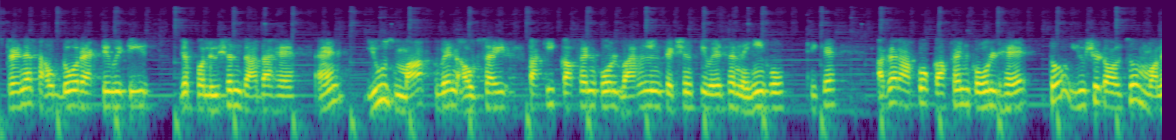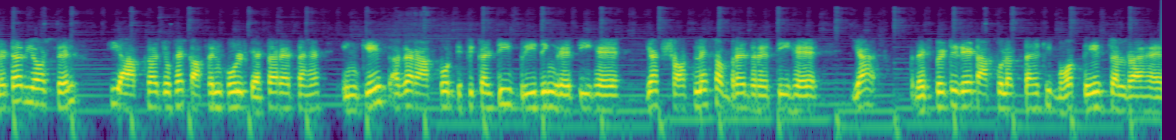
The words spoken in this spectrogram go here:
strenuous outdoor activities जब पोल्यूशन ज़्यादा है and use mask when outside ताकि cough and cold viral infection की वजह से नहीं हो ठीक है अगर आपको कफ एंड कोल्ड है तो you should also monitor yourself कि आपका जो है कफ एंड कोल्ड कैसा रहता है। इनकेस अगर आपको डिफिकल्टी ब्रीदिंग रहती है, या शॉर्टनेस ऑफ़ ब्रेथ रहती है, या रेस्पिरेटरी रेट आपको लगता है कि बहुत तेज चल रहा है,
